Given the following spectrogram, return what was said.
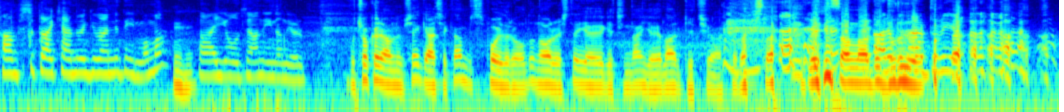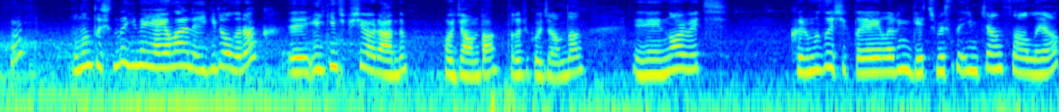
tam süper kendime güvenli değilim ama Hı hı. daha iyi olacağına inanıyorum. Bu çok önemli bir şey. Gerçekten bir spoiler oldu. Norveç'te yaya geçinden yayalar geçiyor arkadaşlar. Ve insanlar da duruyor. duruyor. Bunun dışında yine yayalarla ilgili olarak e, ilginç bir şey öğrendim hocamdan, trafik hocamdan. E, Norveç kırmızı ışıkta yayaların geçmesine imkan sağlayan,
